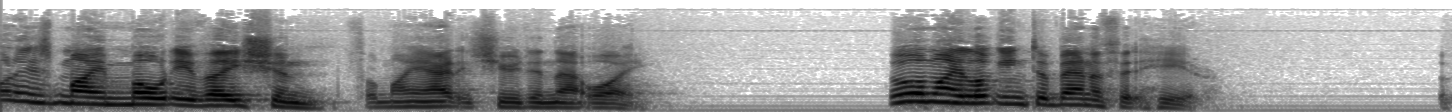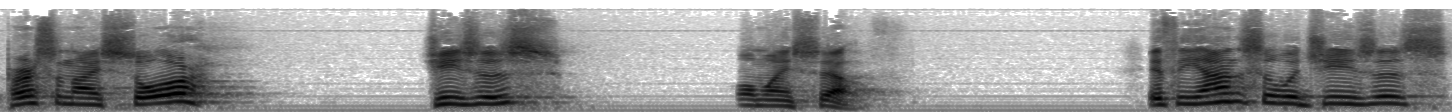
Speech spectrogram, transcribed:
What is my motivation for my attitude in that way? Who am I looking to benefit here? The person I saw Jesus or myself? If the answer were Jesus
